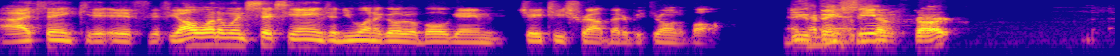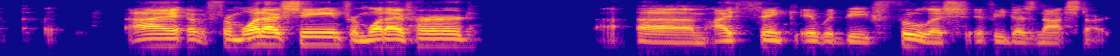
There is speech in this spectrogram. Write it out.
I think if if y'all want to win six games and you want to go to a bowl game, JT Shrout better be throwing the ball. Do you and, think he's going to start? I, from what I've seen, from what I've heard, um, I think it would be foolish if he does not start.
